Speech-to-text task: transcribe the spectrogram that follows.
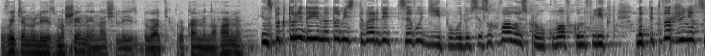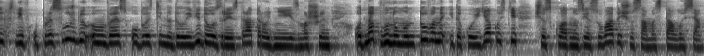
Вытянули из машины и начали избивать руками, ногами. Інспектори ДАІ натомість твердять, це водій поводився зухвало і спровокував конфлікт. На підтвердження цих слів у прес-службі МВС області надали відео з реєстратора однієї з машин. Однак воно монтоване і такої якості, що складно з'ясувати, що саме сталося.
